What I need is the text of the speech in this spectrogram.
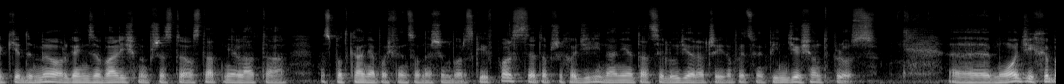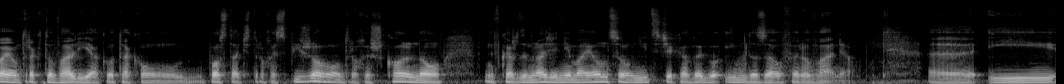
e, kiedy my organizowaliśmy przez te ostatnie lata spotkania poświęcone Szymborskiej w Polsce, to przychodzili na nie tacy ludzie raczej, no powiedzmy 50 plus. E, Młodzi chyba ją traktowali jako taką postać trochę spiżową, trochę szkolną, w każdym razie nie mającą nic ciekawego im do zaoferowania. E, I,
